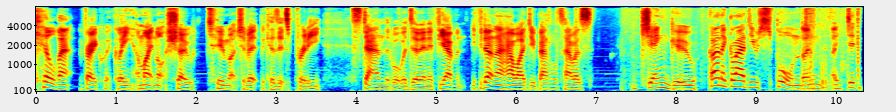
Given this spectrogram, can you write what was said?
kill that very quickly. I might not show too much of it because it's pretty standard what we're doing. If you haven't, if you don't know how I do battle towers, Jengu. Kind of glad you spawned. I, I did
